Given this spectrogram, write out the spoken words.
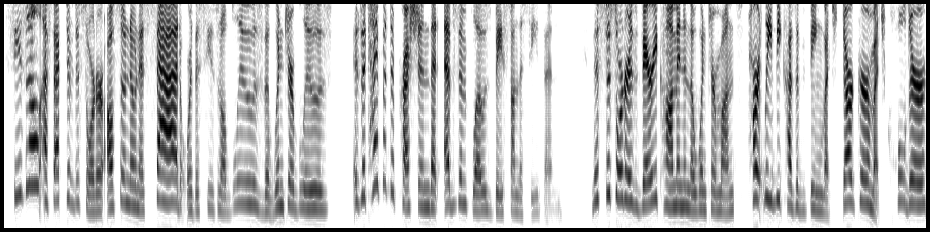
Seasonal affective disorder, also known as SAD or the seasonal blues, the winter blues, is a type of depression that ebbs and flows based on the season. This disorder is very common in the winter months, partly because of it being much darker, much colder,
